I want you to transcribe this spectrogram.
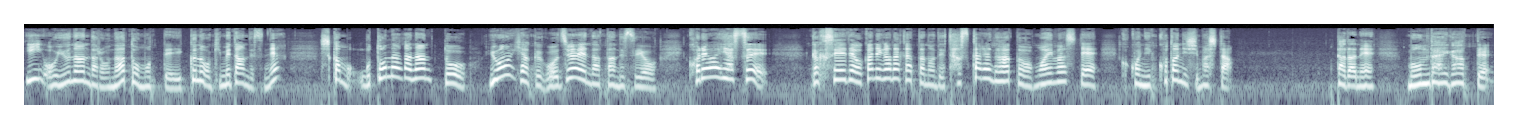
いいお湯なんだろうなと思って行くのを決めたんですね。しかも大人がなんと450円だったんですよ。これは安い。学生でお金がなかったので助かるなと思いまして、ここに行くことにしました。ただね、問題があって、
